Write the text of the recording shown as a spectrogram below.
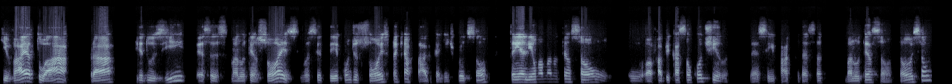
que vai atuar para reduzir essas manutenções, você ter condições para que a fábrica de produção tenha ali uma manutenção, uma fabricação contínua, né, sem impacto dessa manutenção. Então, isso é um,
